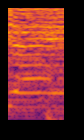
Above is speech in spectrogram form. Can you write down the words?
change.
